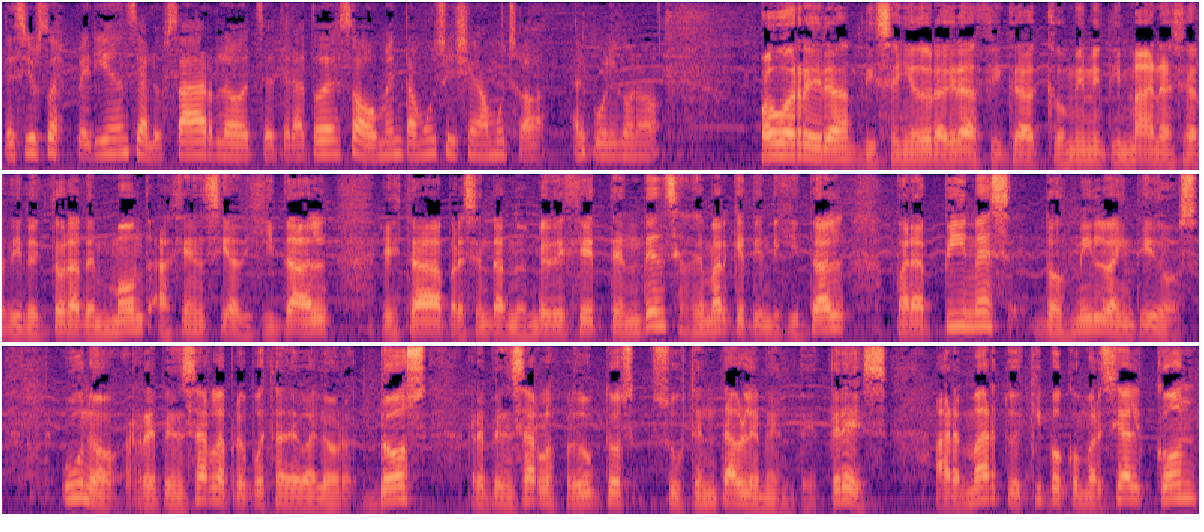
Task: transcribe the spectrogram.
decir su experiencia al usarlo, etcétera. Todo eso aumenta mucho y llega mucho al público nuevo. Pau Herrera, diseñadora gráfica, community manager, directora de Mont Agencia Digital, está presentando en BDG tendencias de marketing digital para pymes 2022. Uno, repensar la propuesta de valor. Dos, repensar los productos sustentablemente. Tres, armar tu equipo comercial con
